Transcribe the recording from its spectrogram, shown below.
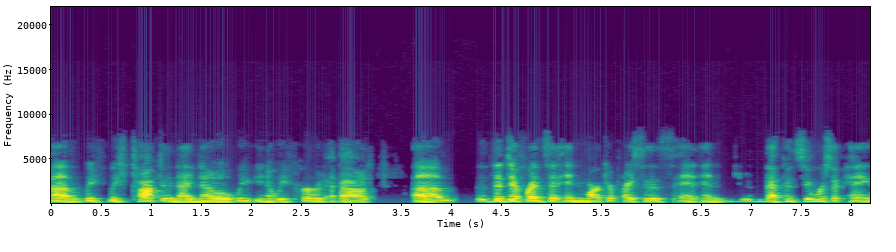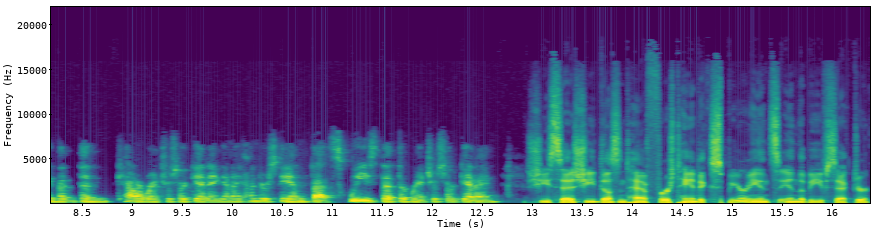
Um, we've we've talked, and I know we you know we've heard about um, the difference in market prices and, and, that consumers are paying that then cattle ranchers are getting. And I understand that squeeze that the ranchers are getting. She says she doesn't have firsthand experience in the beef sector,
